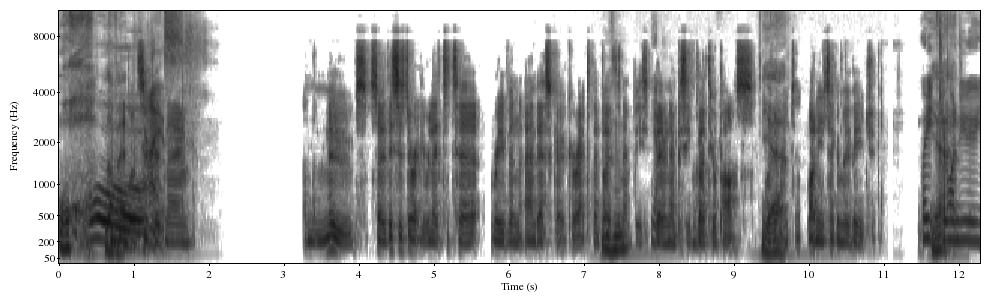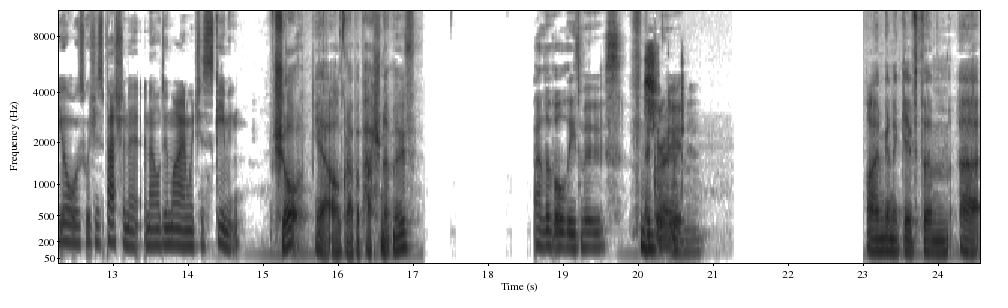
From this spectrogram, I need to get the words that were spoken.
Oh, love it. That's a good name. And the moves. So this is directly related to Revan and Esco, correct? They're both Mhm. an NPC. Yeah. They're an NPC for both your pass. Why Yeah. Don't t- why don't you take a move each? Wait, do you want to do yours, which is passionate, and I'll do mine, which is scheming? Sure. Yeah, I'll grab a passionate move. I love all these moves. They're So great. good. I'm going to give them uh,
